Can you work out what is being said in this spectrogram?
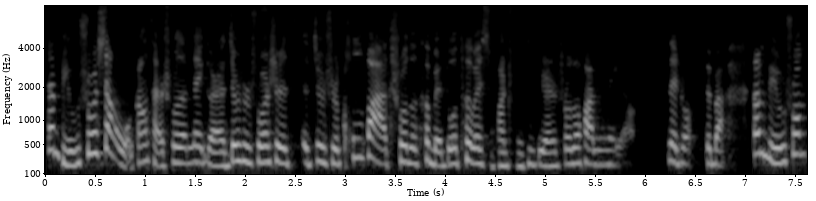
但比如说像我刚才说的那个人，就是说是就是空话说的特别多，特别喜欢重复别人说的话的那样那种，对吧？那比如说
